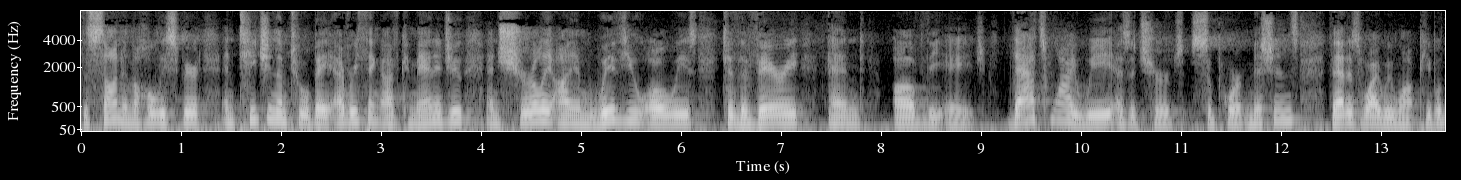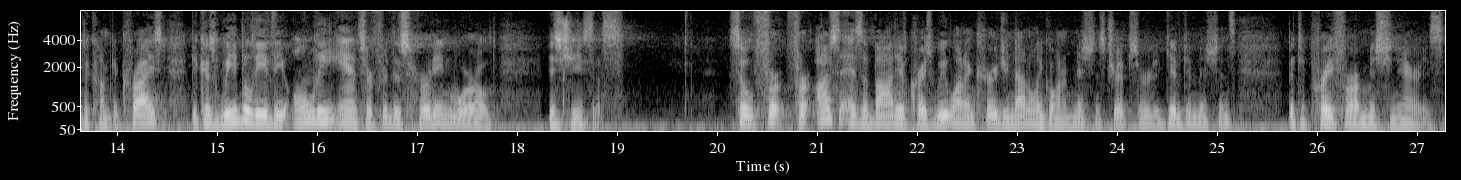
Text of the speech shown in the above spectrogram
the Son, and the Holy Spirit, and teaching them to obey everything I've commanded you. And surely I am with you always to the very end of the age. That's why we as a church support missions. That is why we want people to come to Christ, because we believe the only answer for this hurting world is Jesus. So, for, for us as a body of Christ, we want to encourage you not only go on missions trips or to give to missions, but to pray for our missionaries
